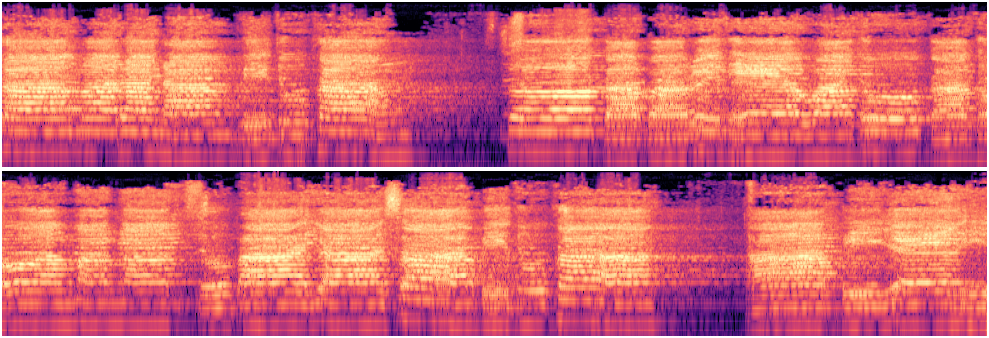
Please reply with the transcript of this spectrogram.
ขามรณังปิทุขังโสกปริเทวทุกโทมนัสสุปายาสาปิทุขา อาปิเยหิ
